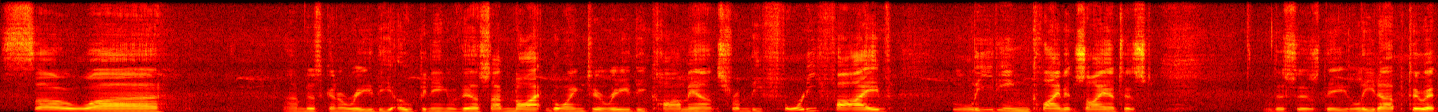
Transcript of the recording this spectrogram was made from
So, uh, I'm just going to read the opening of this. I'm not going to read the comments from the 45 leading climate scientists. This is the lead up to it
